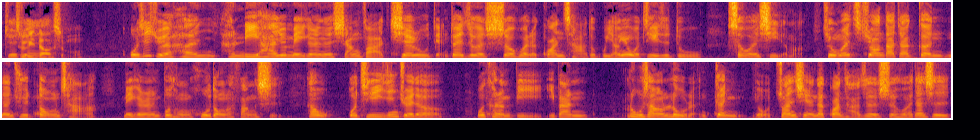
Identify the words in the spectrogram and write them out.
注意到什么？我是觉得很很厉害，就每个人的想法切入点对这个社会的观察都不一样。因为我自己是读社会系的嘛，其实我们希望大家更能去洞察每个人不同互动的方式。那我，我其实已经觉得我可能比一般路上的路人更有专心的在观察这个社会，但是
